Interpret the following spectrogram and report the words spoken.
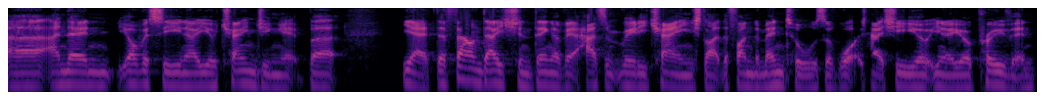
uh, and then obviously, you know, you're changing it, but yeah, the foundation thing of it hasn't really changed, like the fundamentals of what actually you're, you know, you're approving.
